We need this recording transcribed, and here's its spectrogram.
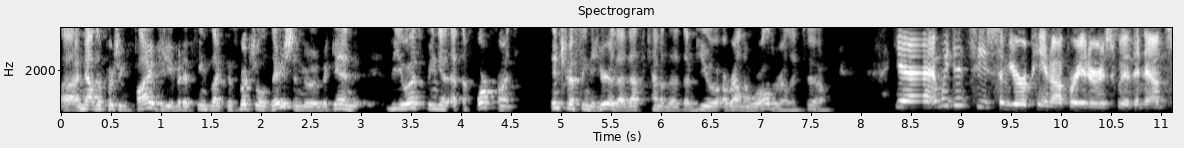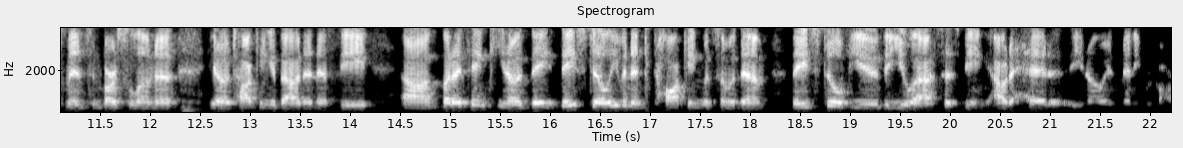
Uh, and now they're pushing 5G, but it seems like this virtualization move, again, the US being at the forefront, interesting to hear that that's kind of the, the view around the world, really, too. Yeah, and we did see some European operators with announcements in Barcelona, you know, talking about NFV. Uh, but I think you know they they still, even in talking with some of them, they still view the U.S. as being out ahead, you know, in many regards.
